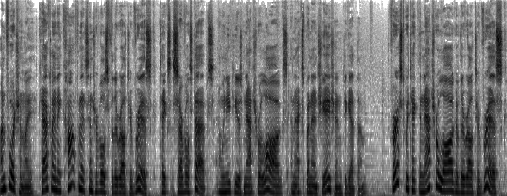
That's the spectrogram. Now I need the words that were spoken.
Unfortunately, calculating confidence intervals for the relative risk takes several steps, and we need to use natural logs and exponentiation to get them. First, we take the natural log of the relative risk,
